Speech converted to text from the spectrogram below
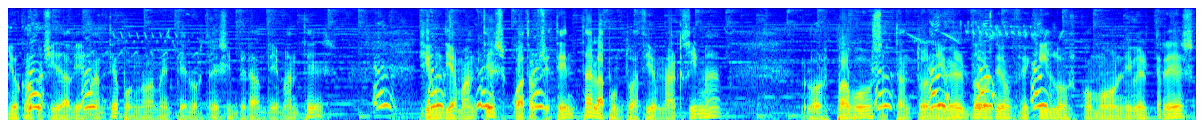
Yo creo que si da diamante, pues normalmente los tres siempre dan diamantes. Un diamantes, 470, la puntuación máxima. Los pavos, tanto el nivel 2 de 11 kilos como el nivel 3,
